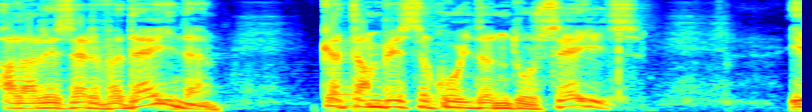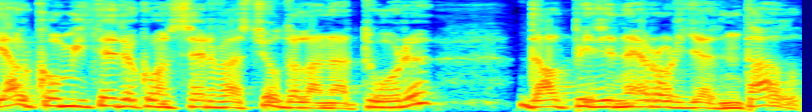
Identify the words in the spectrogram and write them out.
a la reserva d'Eina, que també se cuiden d'ocells, i al Comitè de Conservació de la Natura del Pirineu Oriental,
